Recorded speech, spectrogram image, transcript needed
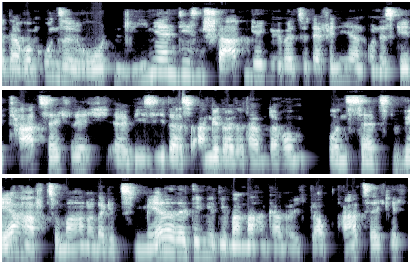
äh, darum, unsere roten Linien diesen Staaten gegenüber zu definieren. Und es geht tatsächlich, äh, wie Sie das angedeutet haben, darum, uns selbst wehrhaft zu machen. Und da gibt es mehrere Dinge, die man machen kann. Und ich glaube tatsächlich,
